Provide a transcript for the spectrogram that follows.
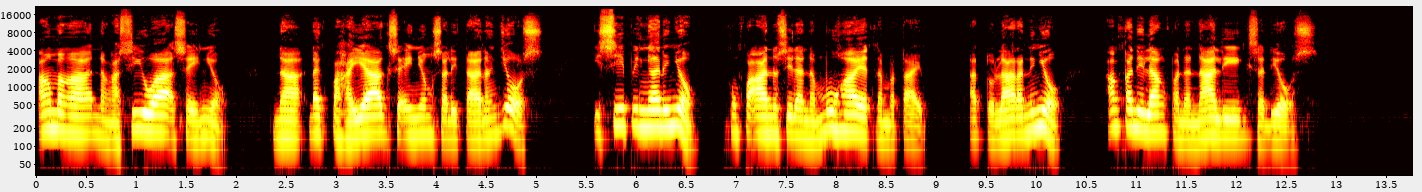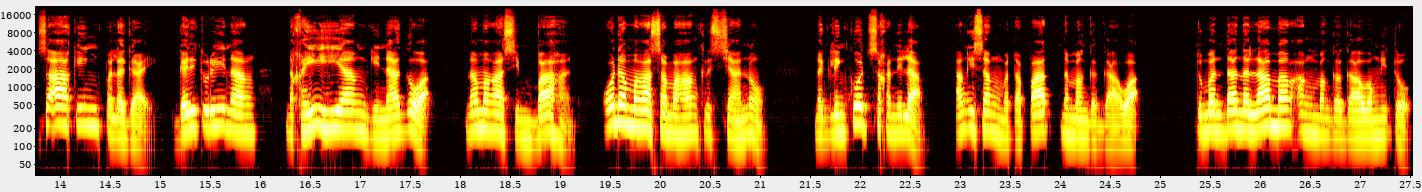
ang mga nangasiwa sa inyo na nagpahayag sa inyong salita ng Diyos. Isipin nga ninyo kung paano sila namuhay at namatay at tularan ninyo ang kanilang pananalig sa Diyos. Sa aking palagay, ganito rin ang nakahihiyang ginagawa ng mga simbahan o ng mga samahang kristyano. Naglingkod sa kanila ang isang matapat na manggagawa. Tumanda na lamang ang manggagawang nito,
